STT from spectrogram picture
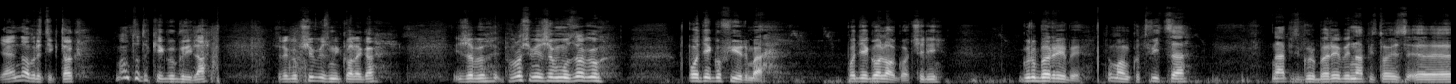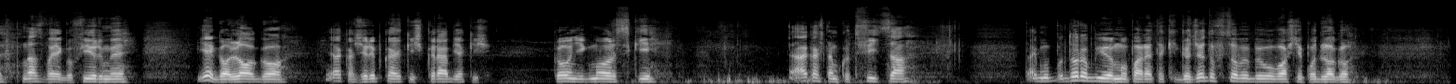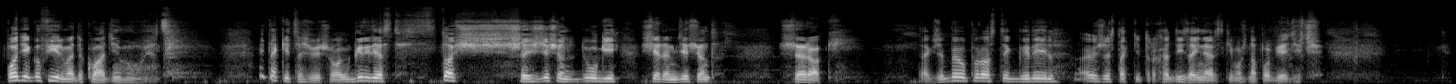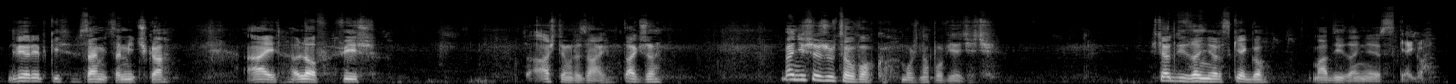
Dzień dobry TikTok. Mam tu takiego grilla, którego przywiózł mi kolega i żeby poprosił mnie, żebym mu zrobił pod jego firmę, pod jego logo, czyli grube ryby. Tu mam kotwicę, napis grube ryby, napis to jest e, nazwa jego firmy, jego logo, jakaś rybka, jakiś krab, jakiś konik morski, jakaś tam kotwica. Tak mu dorobiłem mu parę takich gadżetów, co by było właśnie pod logo pod jego firmę dokładnie mówiąc. I takie coś wyszło. Grill jest 160 długi, 70 szeroki. Także był prosty grill, a już jest taki trochę designerski można powiedzieć. Dwie rybki, samic, samiczka. I love fish. W tym rodzaju. Także będzie się rzucał w oko, można powiedzieć. Chciał designerskiego, ma designerskiego.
